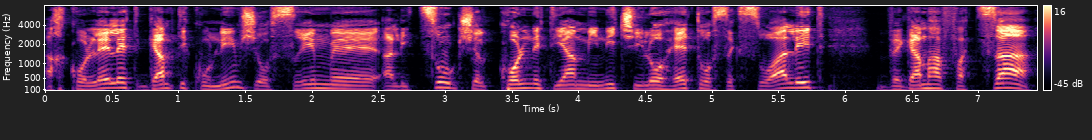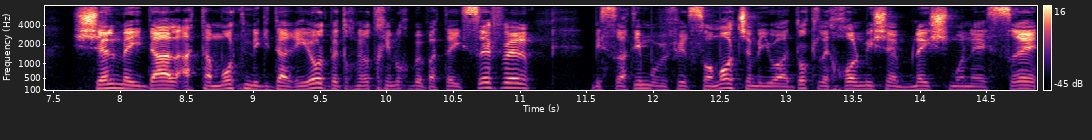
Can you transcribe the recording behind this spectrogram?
אך כוללת גם תיקונים שאוסרים אה, על ייצוג של כל נטייה מינית שהיא לא הטרוסקסואלית, וגם הפצה של מידע על התאמות מגדריות בתוכניות חינוך בבתי ספר. בסרטים ובפרסומות שמיועדות לכל מי שהם בני 18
